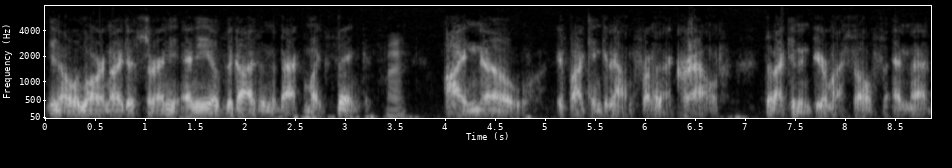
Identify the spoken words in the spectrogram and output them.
you know a Laurinaitis or any any of the guys in the back might think, right. I know if I can get out in front of that crowd that I can endear myself and that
